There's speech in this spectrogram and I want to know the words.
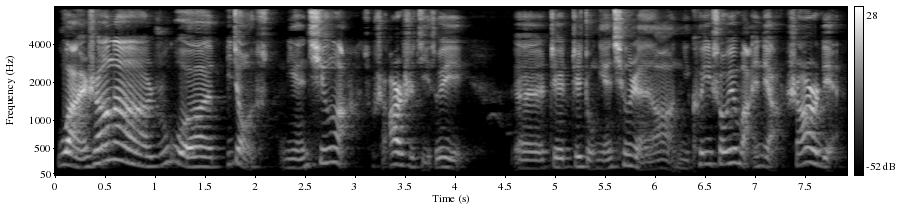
晚上呢，如果比较年轻啊，就是二十几岁，呃，这这种年轻人啊，你可以稍微晚一点，十二点，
